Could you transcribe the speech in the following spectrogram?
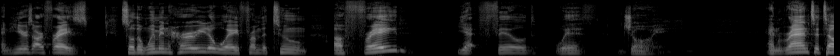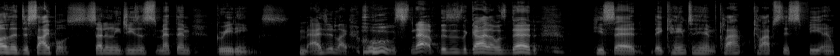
And here's our phrase. So the women hurried away from the tomb, afraid, yet filled with joy, and ran to tell the disciples. Suddenly Jesus met them, greetings. Imagine, like, oh, snap, this is the guy that was dead. He said, They came to him, clap, collapsed his feet, and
